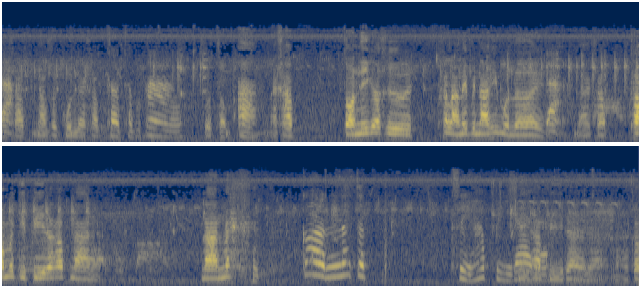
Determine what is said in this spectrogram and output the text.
จ้ะนะครับนามสกุลเลยครับเกิดสำอางสดสำอางนะครับ ตอนนี้ก็คือข้างหลังนี่เป็นนาพี่หมดเลยจ้ะ นะครับทำมากี่ปีแล้วครับนาเนี่ยนานไหม ก็น่าจะสี่ห้าปีได้สี่แล้ห้าวปีได้แล้วนะครับก็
